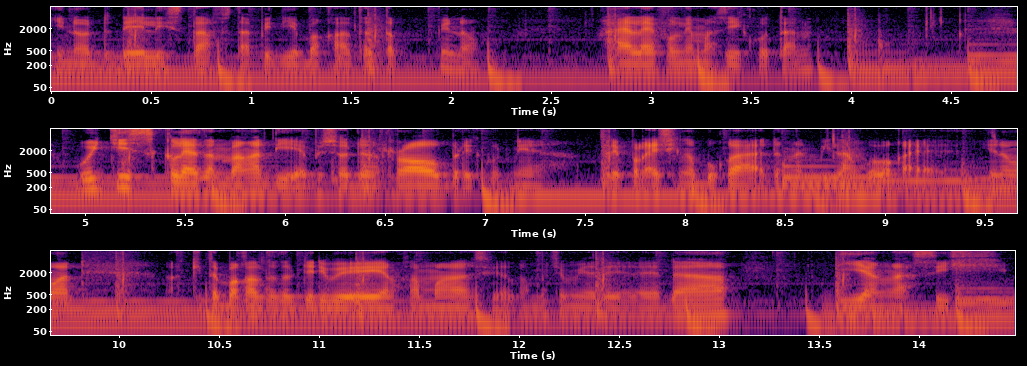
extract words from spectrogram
you know the daily stuff tapi dia bakal tetap you know high levelnya masih ikutan. Which is kelihatan banget di episode Raw berikutnya. Triple H ngebuka dengan bilang bahwa kayak you know what kita bakal tetap jadi WWE yang sama segala macam ya ada dia ngasih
